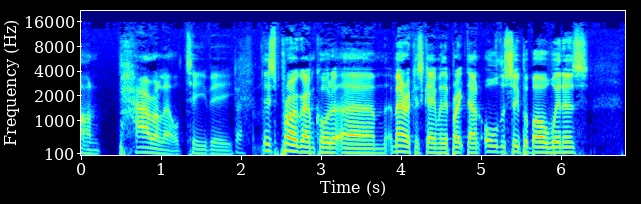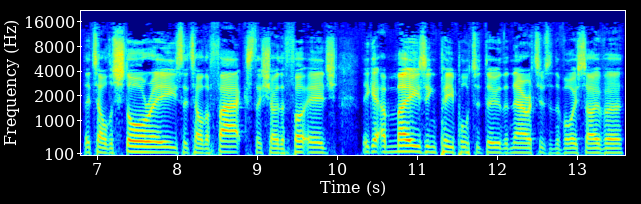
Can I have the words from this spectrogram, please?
unparalleled TV Definitely. this program called um, America's Game where they break down all the Super Bowl winners they tell the stories they tell the facts they show the footage they get amazing people to do the narratives and the voiceover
